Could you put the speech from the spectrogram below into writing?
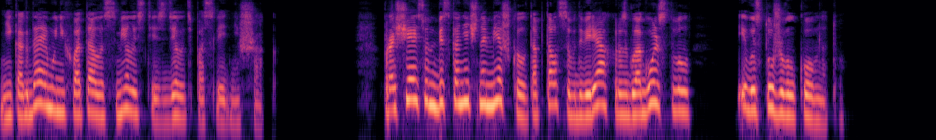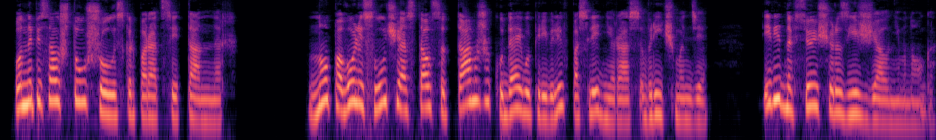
Никогда ему не хватало смелости сделать последний шаг. Прощаясь, он бесконечно мешкал, топтался в дверях, разглагольствовал и выстуживал комнату. Он написал, что ушел из корпорации Таннер, но по воле случая остался там же, куда его перевели в последний раз, в Ричмонде, и, видно, все еще разъезжал немного.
